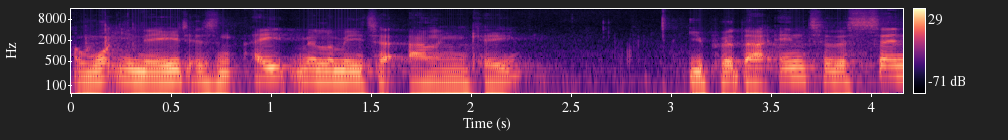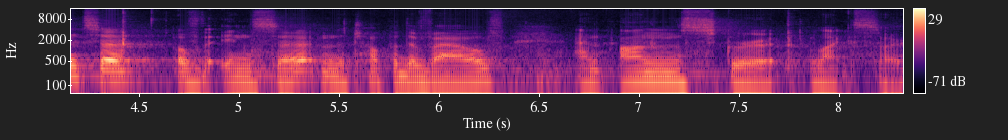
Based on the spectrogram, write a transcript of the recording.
and what you need is an 8mm Allen key. You put that into the center of the insert and the top of the valve and unscrew it like so.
